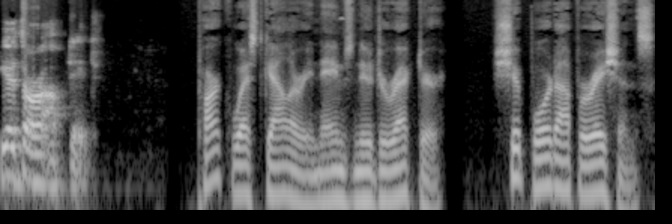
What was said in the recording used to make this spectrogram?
Here's our update. Park West Gallery names new director, shipboard operations.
